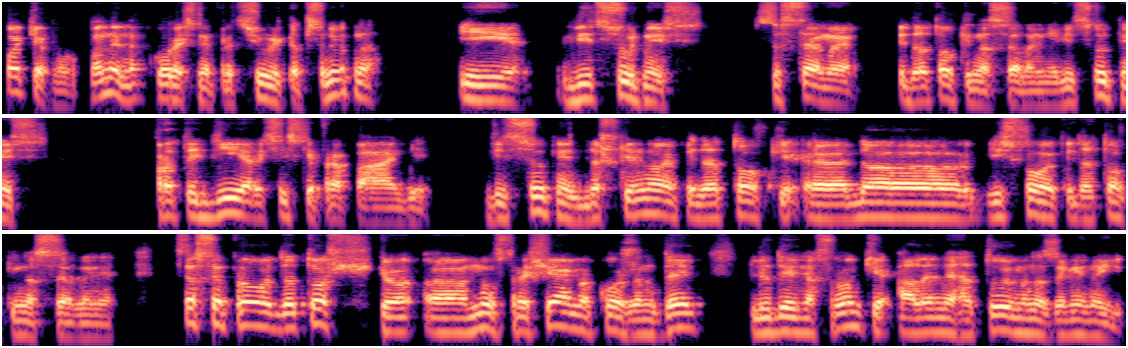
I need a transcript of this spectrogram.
потягу, вони на користь не працюють абсолютно. І відсутність системи підготовки населення, відсутність протидії російській пропаганді, відсутність дошкільної підготовки е, до військової підготовки населення. Це все проводить до того, що е, ми втрачаємо кожен день людей на фронті, але не готуємо на заміну їх.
